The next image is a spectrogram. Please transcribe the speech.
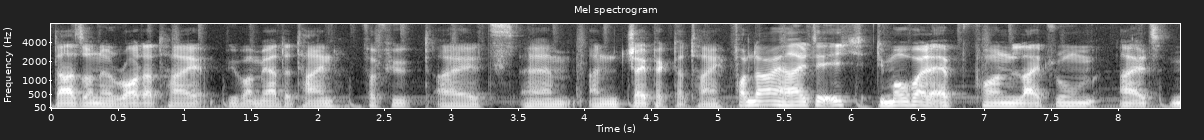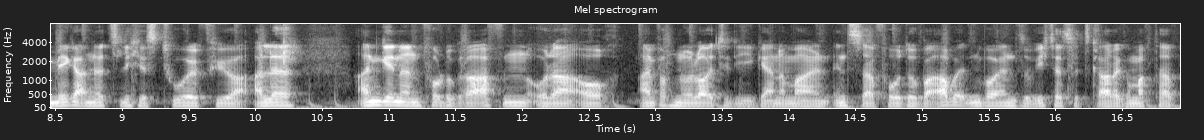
da so eine RAW-Datei über mehr Dateien verfügt als ähm, eine JPEG-Datei. Von daher halte ich die Mobile-App von Lightroom als mega nützliches Tool für alle angehenden Fotografen oder auch einfach nur Leute, die gerne mal ein Insta-Foto bearbeiten wollen, so wie ich das jetzt gerade gemacht habe.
